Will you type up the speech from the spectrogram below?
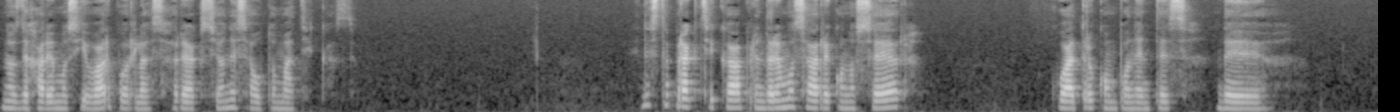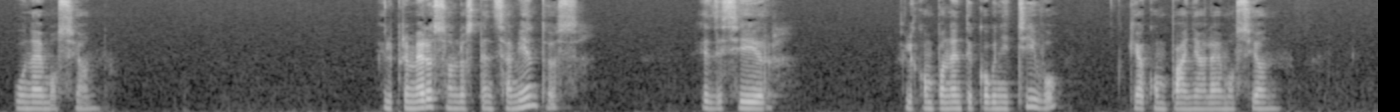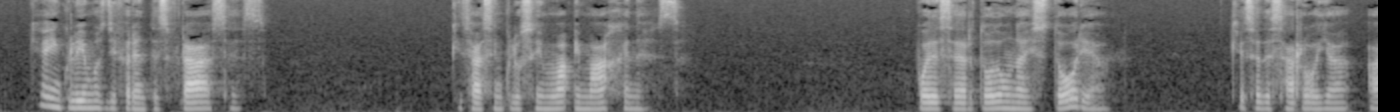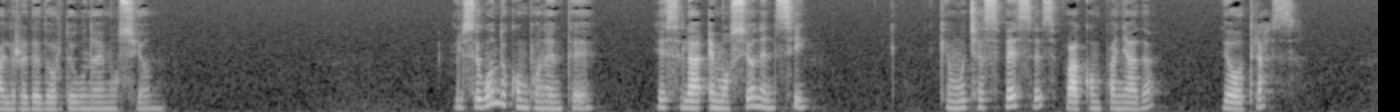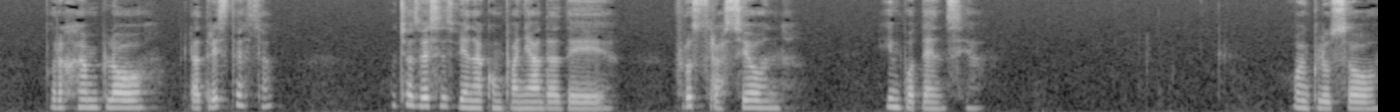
nos dejaremos llevar por las reacciones automáticas. En esta práctica aprenderemos a reconocer cuatro componentes de una emoción. El primero son los pensamientos, es decir, el componente cognitivo que acompaña a la emoción, que incluimos diferentes frases, quizás incluso imágenes. Puede ser toda una historia que se desarrolla alrededor de una emoción. El segundo componente es la emoción en sí, que muchas veces va acompañada de otras por ejemplo, la tristeza muchas veces viene acompañada de frustración, impotencia o incluso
